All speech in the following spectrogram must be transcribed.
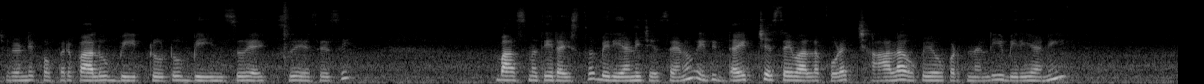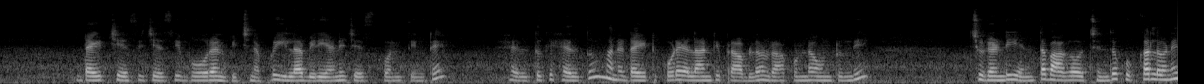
చూడండి కొబ్బరి పాలు బీట్రూట్ బీన్స్ ఎగ్స్ వేసేసి బాస్మతి రైస్తో బిర్యానీ చేశాను. ఇది డైట్ చేసే వాళ్ళకు కూడా చాలా ఉపయోగపడుతుందండి ఈ బిర్యానీ. డైట్ చేసి చేసి బోర్ అనిపించినప్పుడు ఇలా బిర్యానీ చేసుకొని తింటే హెల్త్కి హెల్త్ మన డైట్ కూడా ఎలాంటి ప్రాబ్లం రాకుండా ఉంటుంది. చూడండి ఎంత బాగా వచ్చిందో. కుక్కర్లోనే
